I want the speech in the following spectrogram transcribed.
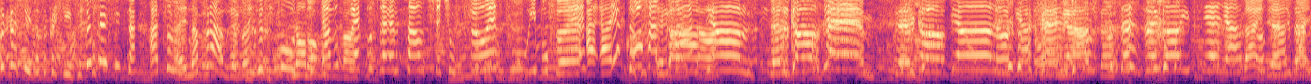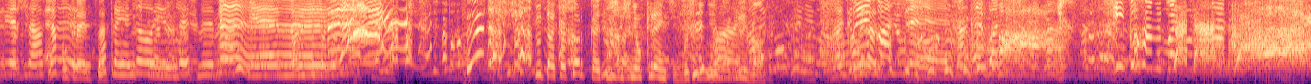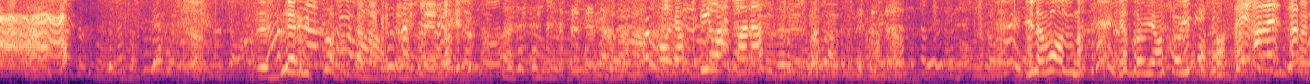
To Kasica, to Kasica. To Kasica. A co Ej, naprawdę, będzie smutno. No, Ja w ogóle pozdrawiam całą trzecią fyłę, pół i pół fyłę. A, a jak to piosenka? Wiol, Tylko chem! tylko biologia, chemia, to sens tego istnienia. Daj, to ja nie daj. pierwsza. Ja pokręcę. To jesteśmy my. Tu taka korbka jest, musisz nią kręcić, bo się nie nagrywa. Nagrywa się! Nagrywa się! I kochamy Szatana! Blair Witch Project trzeba nagrać, a myślę jednak. Moja piła dwa razy! Ile można? Ja zrobiłam show i poszłam. Ej, ale za dwa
